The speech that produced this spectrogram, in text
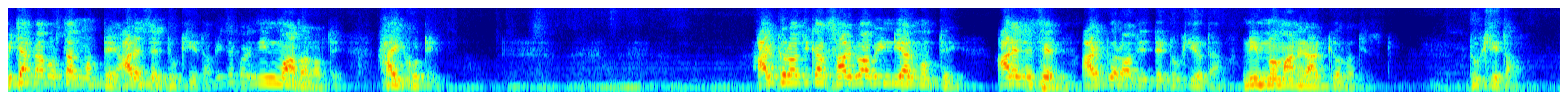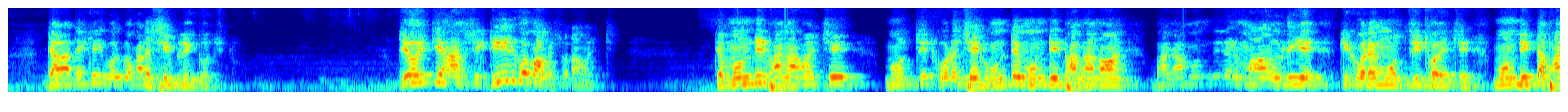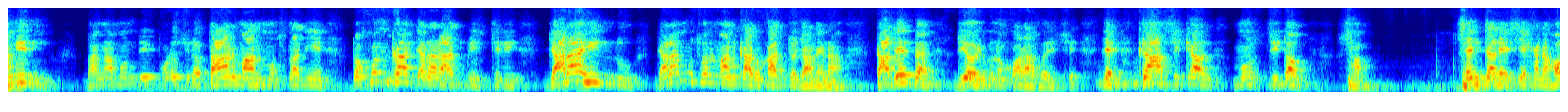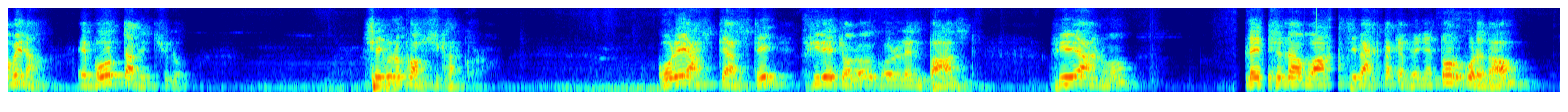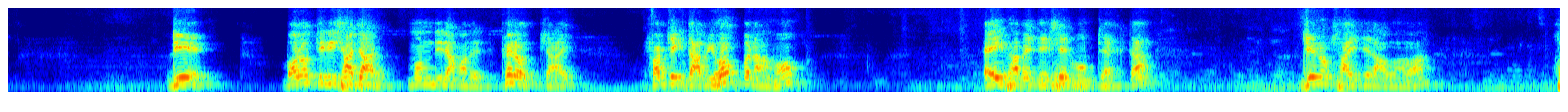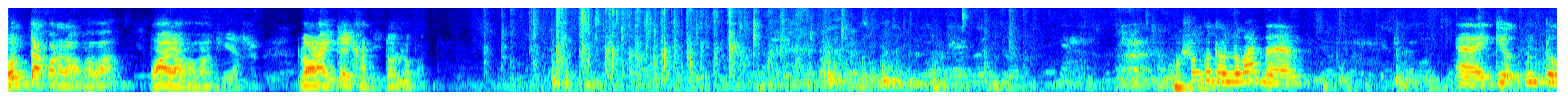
বিচার ব্যবস্থার মধ্যে আরএসএস ঢুকিয়ে দাও, বিশেষ করে নিম্ন আদালতে, হাইকোর্টে। আর্কিওলজিক্যাল সার্ভে অফ ইন্ডিয়ার মধ্যে আরএসএস এর আর্কিওলজিস্টদের ঢুকিয়ে দাও, নিম্নমানের আর্কিওলজিস্ট ঢুকিয়ে দাও। যারা দেখেই বলব ওখানে শিবলিঙ্গ ছিল। যে ঐতিহাসিক, দীর্ঘ গবেষণা হয়েছে। যে মন্দির ভাঙা হয়েছে, মসজিদ করেছে, কোনটে মন্দির ভাঙা নয়, ভাঙা মন্দিরের মাল দিয়ে কি করে মসজিদ হয়েছে? মন্দিরটা ভাঙেনি। ভাঙা মন্দির পড়েছিল তার মাল, মশলা নিয়ে। তখনকার যারা রাজমিস্ত্রি, যারা হিন্দু, যারা মুসলমান, কারুকার্য জানে না তাদের দিয়ে ওইগুলো করা হয়েছে। যে ক্লাসিক্যাল মসজিদ অফ সেন্ট্রাল এসি এখানে হবে না, এ বোধ তাদের ছিল। সেগুলোকে অস্বীকার করো। করে আস্তে আস্তে ফিরে চলো গোল্ডেন পাস্ট ফিরে আনো প্লেসেস অফ ওয়ার্কশিপ একটাকে ভেঙে তোর করে দাও। দিয়ে বলো তিরিশ হাজার মন্দির আমাদের ফেরত চাই সঠিক দাবি হোক বা না হোক, এইভাবে দেশের মধ্যে একটা জেনোসাইডের আবহাওয়া, হত্যা করার আবহাওয়া, ভয়ের আবহাওয়া নিয়ে আসো। লড়াইটা এখানে, ধন্যবাদ। অসংখ্য ধন্যবাদ একটি অত্যন্ত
